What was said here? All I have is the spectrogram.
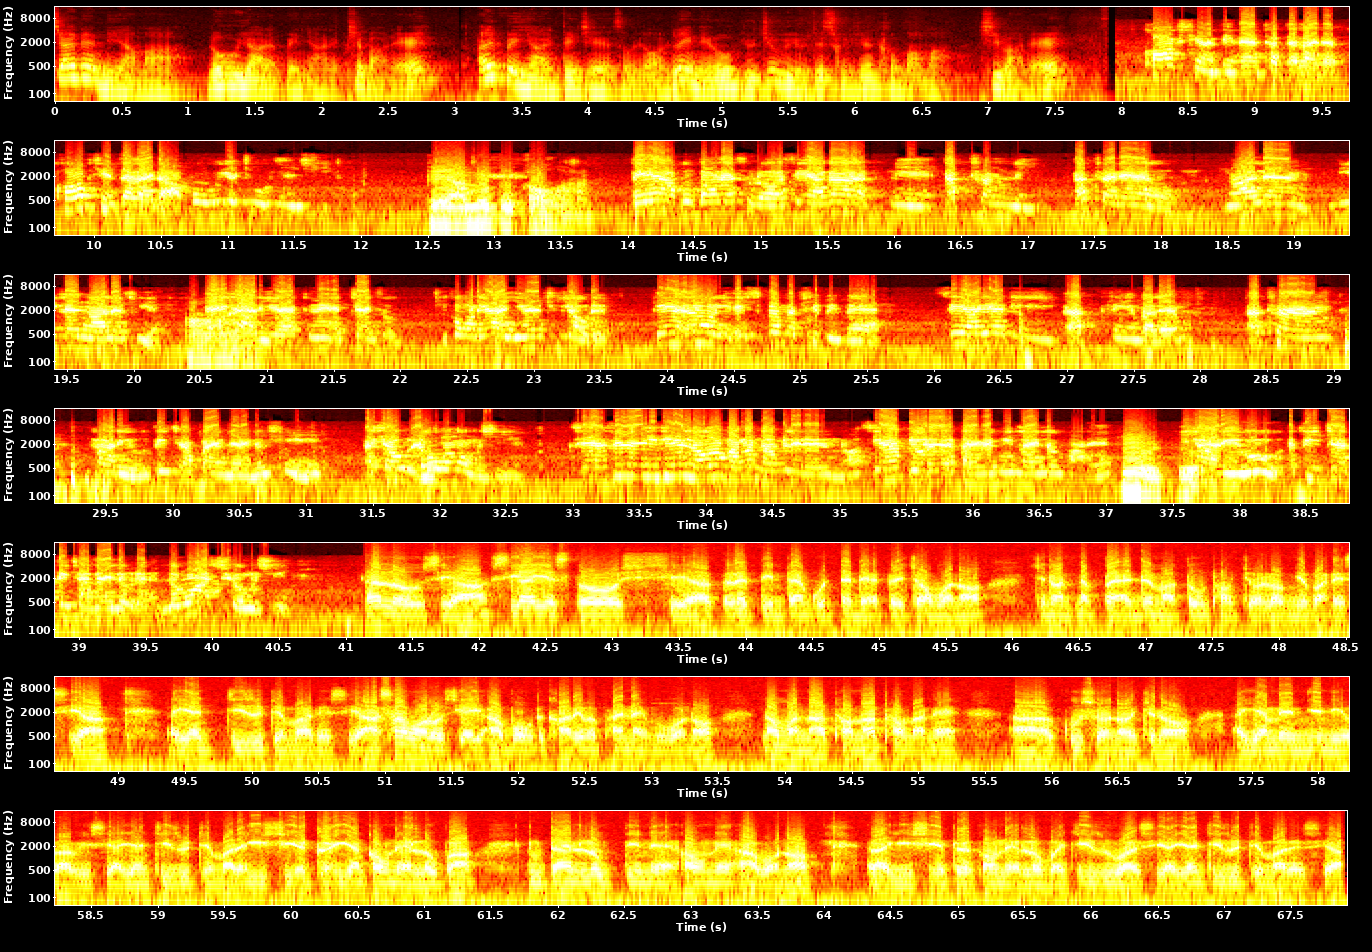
ကြိုက်တဲ့နေရာမှာ လုပ်ရတဲ့ပညာတွေဖြစ်ပါတယ်အဲ့ဒီပညာတွေသင်ချင်ဆိုတော့ link တွေကို YouTube video description comment မှာရှိပါတယ် corruption တင်တဲ့ထပ်တက်လိုက်တယ် corruption တက်လိုက်တာအပူရချိုးရင်းရှိတယ်ဘယ်ဟာမျိုးပိုကောင်းပါလဲဘယ်ဟာကိုကောင်းလဲဆိုတော့ဆရာကနေ uptram နေ uptram နဲ့ဟိုငါးလမ်းနီးလမ်းငါးလမ်းရှိတယ်အဲ့ဒါတွေကခင်းအကြိုက်ဆုံးဒီကောင်တွေကအရင်ထိရောက်တယ်ခင်းအဲ့လို expert မဖြစ်ပေမဲ့ဆရာရဲ့ဒီ up ခင်းပါလဲ uptram ဟာတွေကိုတေချပိုင်နိုင်လို့ရှိရင်အရှောက်လုံးဝမရှိဘူးဆရာဆရာကြီးကလုံးဝဘာမှနားမလည်တယ်နော်ဆရာပြောတဲ့အတိုင်းပဲခင်းလိုက်လုပ်ပါတယ်ဟုတ်ဒီဟာတွေကိုအတိအကျသိချလိုက်လို့တယ်လုံးဝအချုံမရှိဘူး Hello ဆရာ CIS store share ကလပ်တင်တန်းကိုတက်တဲ့အတွက်ကြောင့်ပေါ့နော်ကျွန်တော်နှစ်ပတ်အတွင်းမှာ3000ကျော်လောက်မြတ်ပါတယ်ဆရာအရင်ကျေးဇူးတင်ပါတယ်ဆရာအစမှာတော့ CI အဘောတခါတည်းမဖမ်းနိုင်ဘူးပေါ့နော်နောက်မှနားထောင်နားထောင်တာနဲ့အာခုဆိုတော့ကျွန်တော် အရင်ပဲမြင့်နေပါပြီဆရာအရင်ကျေးဇူးတင်ပါတယ်ဒီရှိအတွက်အရင်ကောင်းတဲ့အလုပ်ပါလူတိုင်းလုပ်တင်တဲ့ကောင်းတဲ့ဟာပေါ့နော်အဲ့ဒါရေရှည်အတွက်ကောင်းတဲ့အလုပ်ပါကျေးဇူးပါဆရာအရင်ကျေးဇူးတင်ပါတယ်ဆရာ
